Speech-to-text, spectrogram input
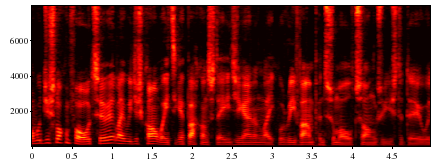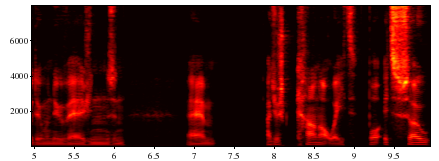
we're just looking forward to it. Like we just can't wait to get back on stage again, and like we're revamping some old songs we used to do. We're doing new versions, and um, I just cannot wait. But it's so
